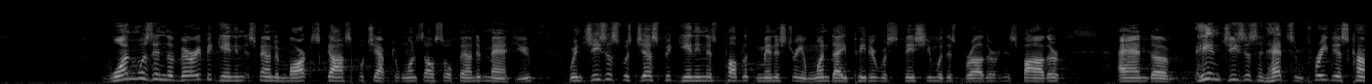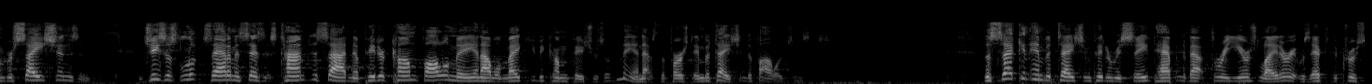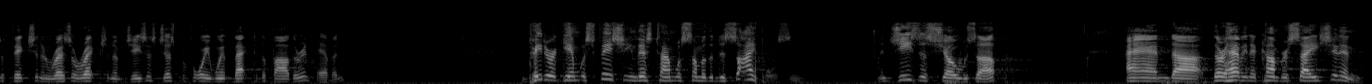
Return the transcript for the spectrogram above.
One was in the very beginning. It's found in Mark's Gospel, chapter 1. It's also found in Matthew. When Jesus was just beginning his public ministry, and one day Peter was fishing with his brother and his father. And uh, he and Jesus had had some previous conversations. And Jesus looks at him and says, It's time to decide. Now, Peter, come follow me, and I will make you become fishers of men. That's the first invitation to follow Jesus. The second invitation Peter received happened about three years later. It was after the crucifixion and resurrection of Jesus, just before he went back to the Father in heaven. Peter again was fishing, this time with some of the disciples. And Jesus shows up, and uh, they're having a conversation, and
